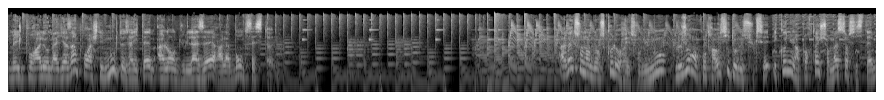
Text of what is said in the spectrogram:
mais il pourra aller au magasin pour acheter moultes items allant du laser à la bombe Seston. Avec son ambiance colorée et son humour, le jeu rencontra aussitôt le succès et connut un portage sur Master System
